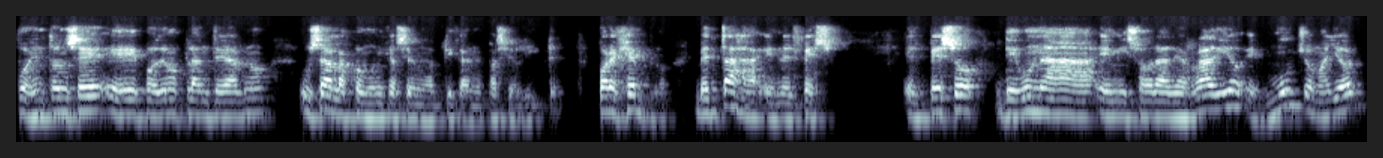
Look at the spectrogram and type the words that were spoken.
pues entonces eh, podemos plantearnos usar las comunicaciones ópticas en espacio libre. Por ejemplo, ventaja en el peso. El peso de una emisora de radio es mucho mayor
